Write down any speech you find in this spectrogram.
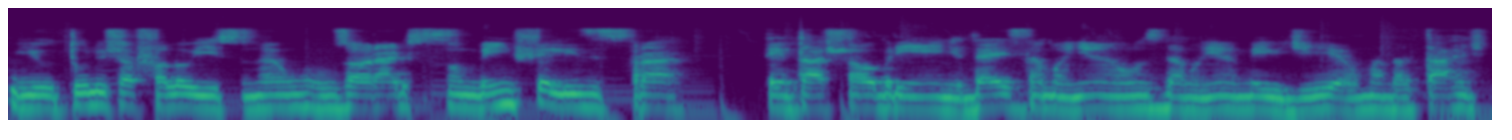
e o Túlio já falou isso, né? Os horários são bem felizes para tentar achar o Brienne, 10 da manhã, 11 da manhã, meio-dia, uma da tarde,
